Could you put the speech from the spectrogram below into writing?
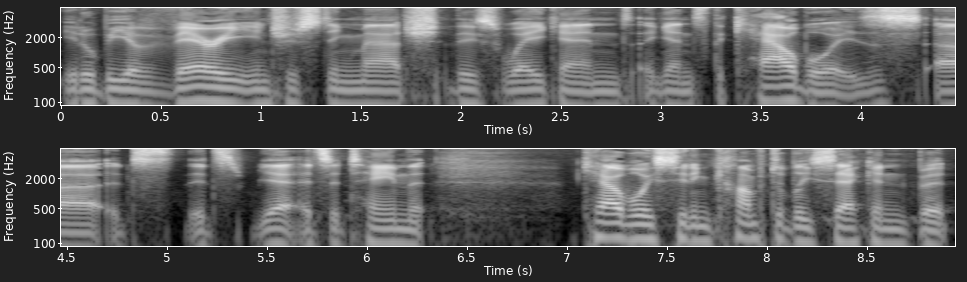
it'll be a very interesting match this weekend against the Cowboys. Uh, it's it's yeah, it's a team that Cowboys sitting comfortably second, but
